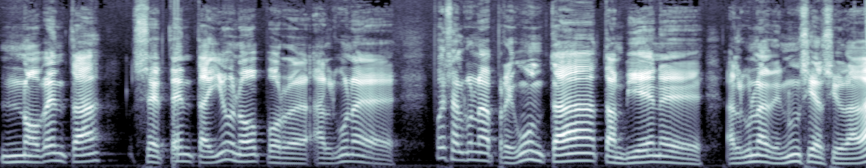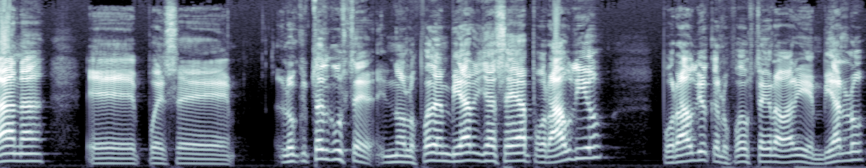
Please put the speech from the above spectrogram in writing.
9071 por eh, alguna pues alguna pregunta, también eh, alguna denuncia ciudadana, eh, pues lo que usted guste, nos lo puede enviar ya sea por audio por audio que lo puede usted grabar y enviarlo,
